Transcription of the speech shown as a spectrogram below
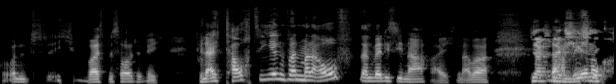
Und ich weiß bis heute nicht. Vielleicht taucht sie irgendwann mal auf, dann werde ich sie nachreichen. Aber ja, da haben wir noch,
